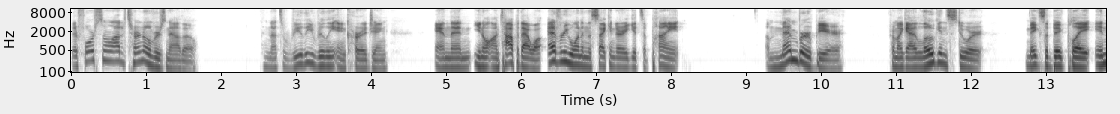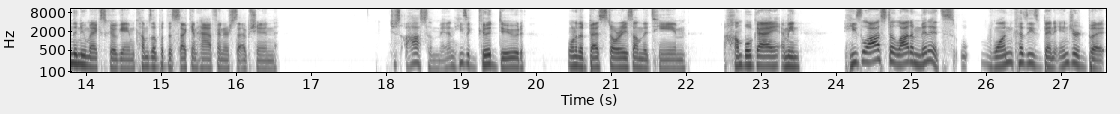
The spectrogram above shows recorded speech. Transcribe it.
They're forcing a lot of turnovers now, though. And that's really, really encouraging. And then, you know, on top of that, while everyone in the secondary gets a pint, a member beer from my guy Logan Stewart makes a big play in the New Mexico game, comes up with the second half interception. Just awesome, man. He's a good dude. One of the best stories on the team. A humble guy. I mean, he's lost a lot of minutes. One, because he's been injured, but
